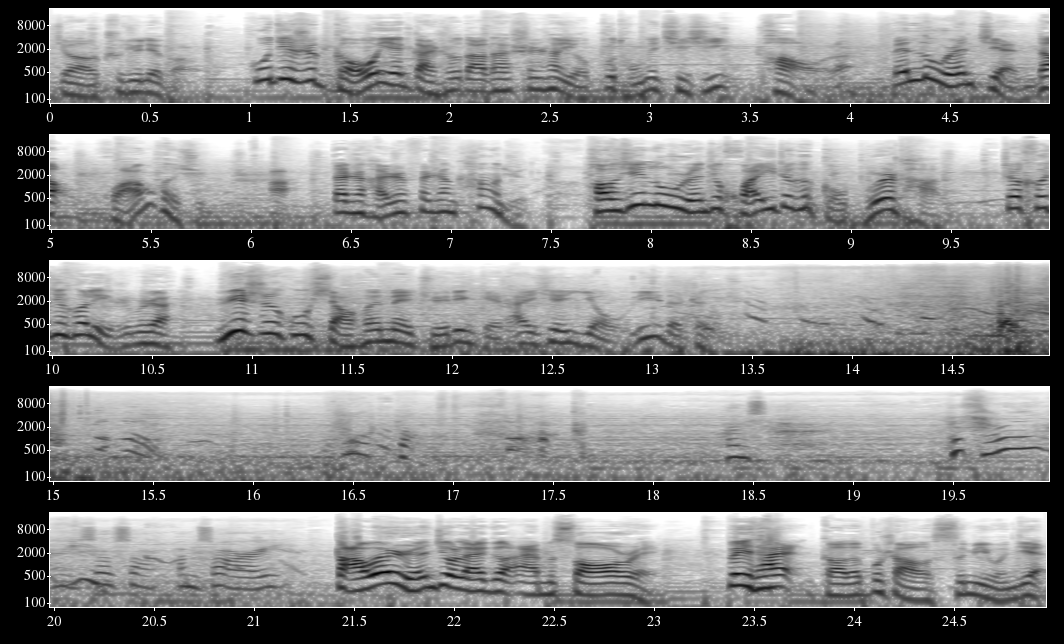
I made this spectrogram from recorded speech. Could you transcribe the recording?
就要出去遛狗。估计是狗也感受到她身上有不同的气息，跑了，被路人捡到还回去啊，但是还是非常抗拒的。好心路人就怀疑这个狗不是他的，这合情合理是不是？于是乎，小黑妹决定给他一些有力的证据。What the fuck? I'm what's wrong? I'm so sorry. I'm sorry. 打完人就来个 I'm sorry。备胎搞了不少私密文件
